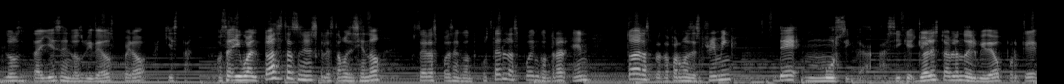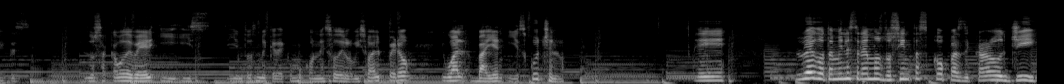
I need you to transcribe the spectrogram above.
los detalles en los videos, pero aquí está. O sea, igual todas estas canciones que le estamos diciendo, ustedes las pueden encontrar, ustedes las pueden encontrar en todas las plataformas de streaming de música. Así que yo le estoy hablando del video porque pues los acabo de ver y entonces me quedé como con eso de lo visual, pero igual vayan y escúchenlo. Eh, luego también les traemos 200 copas de Carol G.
